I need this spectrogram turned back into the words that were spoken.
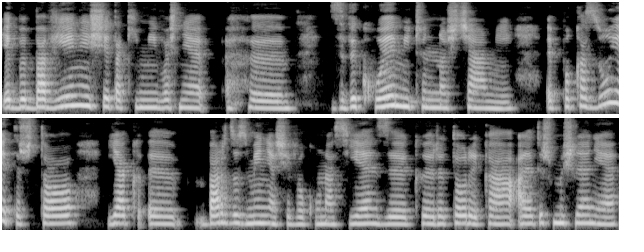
jakby bawienie się takimi właśnie e, zwykłymi czynnościami e, pokazuje też to, jak e, bardzo zmienia się wokół nas język, retoryka, ale też myślenie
